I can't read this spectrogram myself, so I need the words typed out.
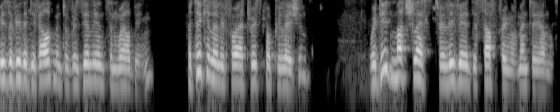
vis-a-vis -vis the development of resilience and well-being, particularly for at-risk populations. We did much less to alleviate the suffering of mental illness.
